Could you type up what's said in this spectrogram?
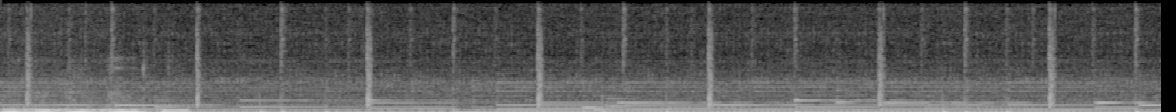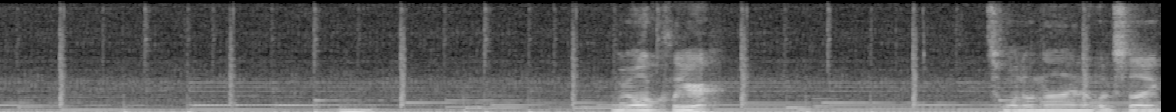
Mm, mm, mm, we all clear? It's 109, it looks like.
